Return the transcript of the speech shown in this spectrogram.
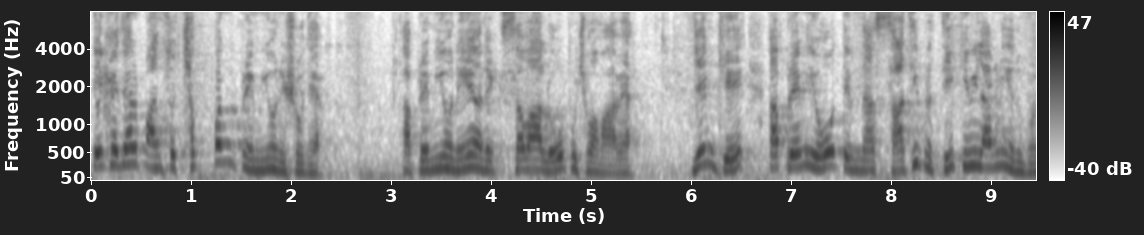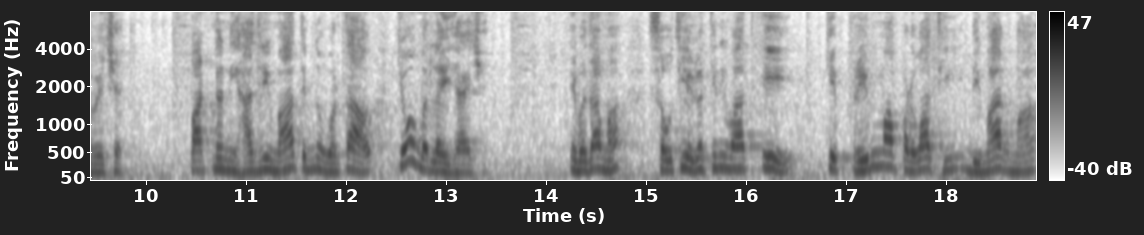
એક હજાર પાંચસો છપ્પન પ્રેમીઓને શોધ્યા. આ પ્રેમીઓને અનેક સવાલો પૂછવામાં આવ્યા. જેમ કે, આ પ્રેમીઓ તેમના સાથી પ્રત્યે કેવી લાગણી અનુભવે છે? પાર્ટનરની હાજરીમાં તેમનો વર્તાવ કેવો બદલાઈ જાય છે? એ બધામાં સૌથી અગત્યની વાત એ કે પ્રેમમાં પડવાથી દિમાગમાં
